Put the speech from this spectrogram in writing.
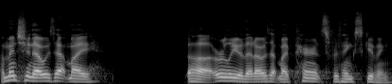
I mentioned I was at my, uh, earlier that I was at my parents' for Thanksgiving.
